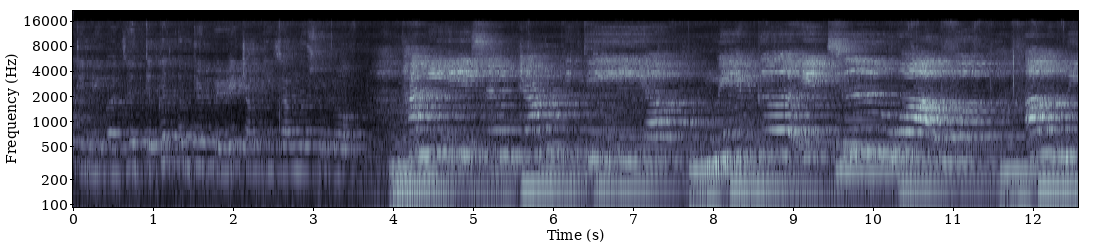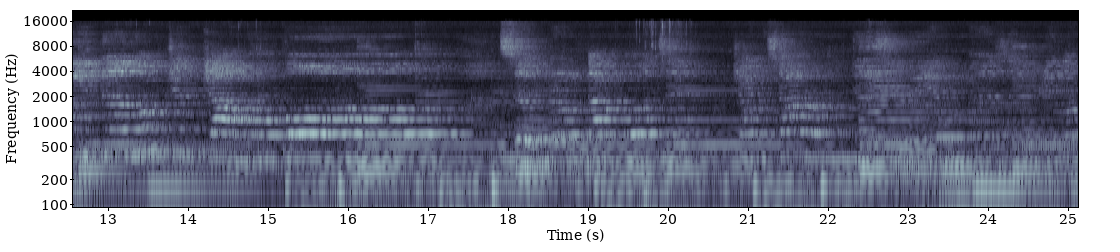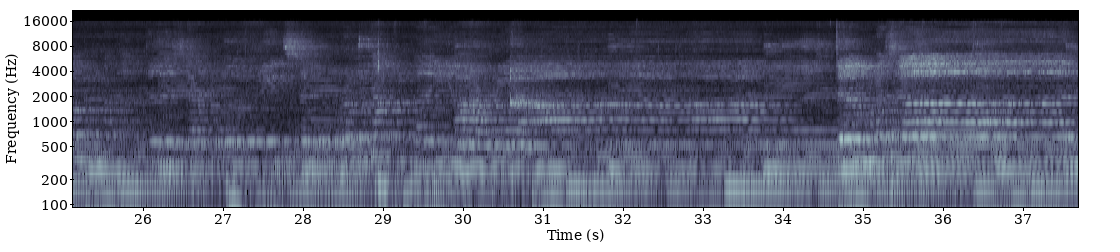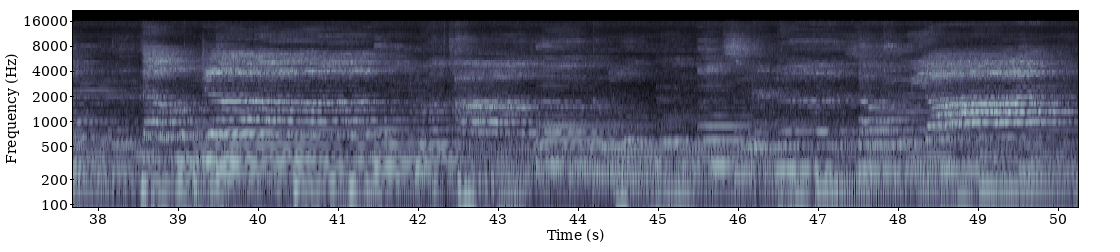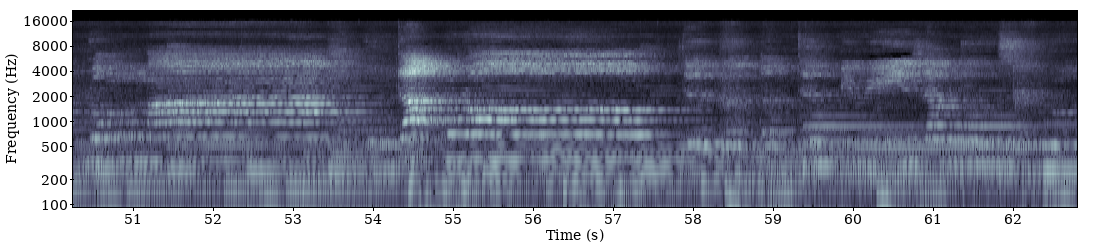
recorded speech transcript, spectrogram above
kini wajib dekat untuk beri canggih zangu suruh. Hani iseng canggih tiap Lord.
